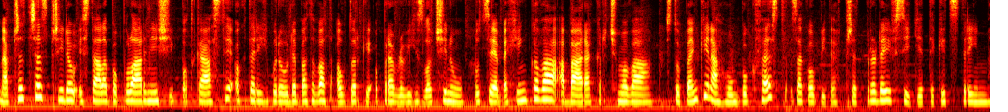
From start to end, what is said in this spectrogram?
Na přetřes přijdou i stále populárnější podcasty, o kterých budou debatovat autorky opravdových zločinů. Lucie Bechinková a Bára Krčmová. Vstupenky na Humbug Fest zakoupíte v předprodej v síti Ticketstream.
